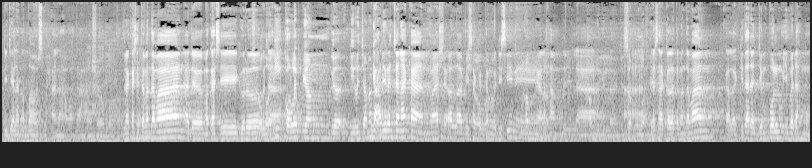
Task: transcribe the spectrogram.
di jalan Allah Subhanahu wa taala. Masya Allah. Terima kasih teman-teman. Ada makasih guru udah ini collab yang nggak direncanakan nggak direncanakan. Masya Allah bisa Masya Allah. ketemu di sini. Alhamdulillah. Alhamdulillah. Alhamdulillah. Jazakallah Ah. Jazakallah teman-teman. Kalau kita ada jempolmu ibadahmu.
